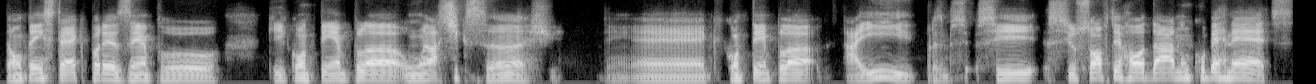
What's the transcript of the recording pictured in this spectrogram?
Então, tem stack, por exemplo, que contempla um Elasticsearch, é, que contempla aí, por exemplo, se, se o software rodar num Kubernetes,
